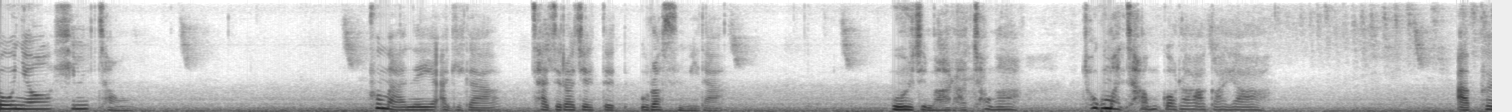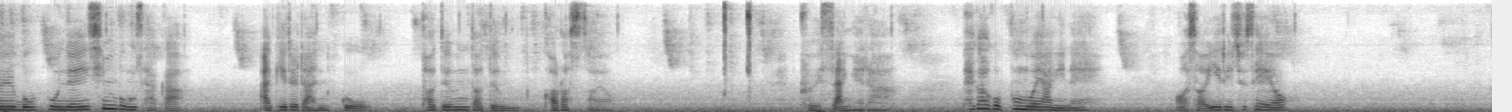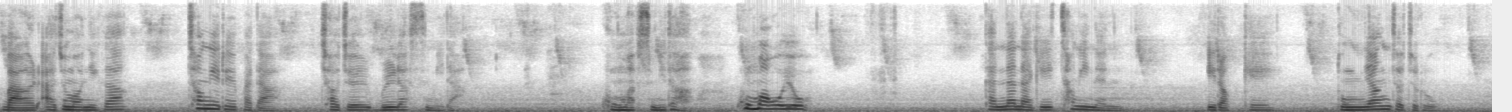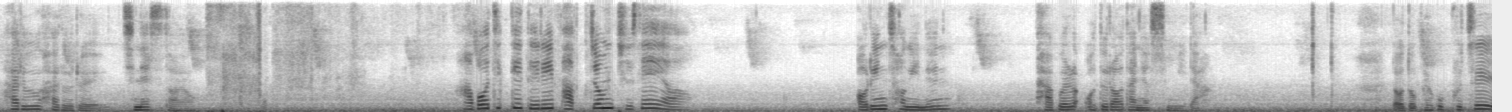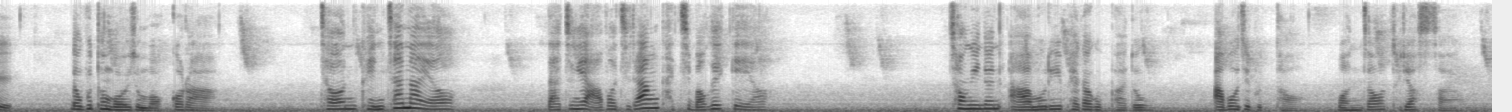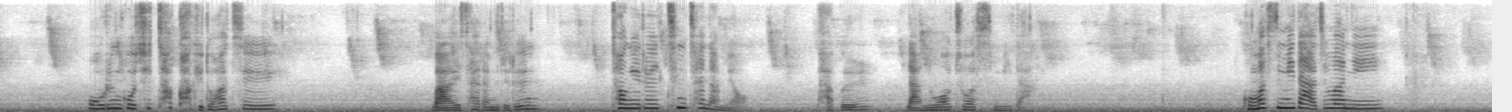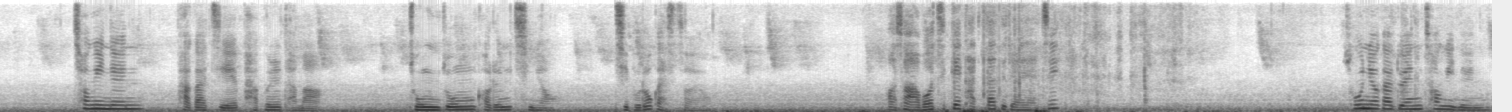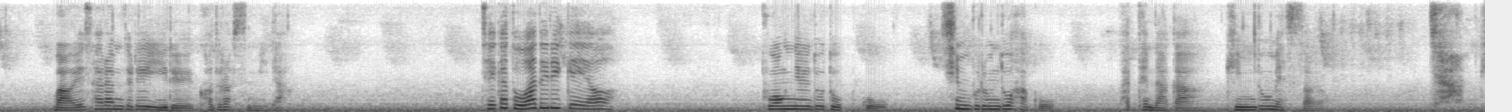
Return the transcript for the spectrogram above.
효녀 심청 품 안의 아기가 자지러질 듯 울었습니다. 울지 마라 청아 조금만 참거라 아가야. 앞을 못 보는 신봉사가 아기를 안고 더듬더듬 걸었어요. 불쌍해라. 배가 고픈 모양이네. 어서 이리 주세요. 마을 아주머니가 청이를 받아 젖을 물렸습니다. 고맙습니다. 고마워요. 갓난아기 청이는 이렇게 동량저주로 하루하루를 지냈어요. 아버지께들이 밥좀 주세요. 어린 청이는 밥을 얻으러 다녔습니다. 너도 배고프지? 너부터 뭘 좀 먹거라. 전 괜찮아요. 나중에 아버지랑 같이 먹을게요. 청이는 아무리 배가 고파도 아버지부터 먼저 드렸어요. 어른 것이 착하기도 하지. 마을 사람들은 청이를 칭찬하며 밥을 나누어 주었습니다. 고맙습니다, 아주머니. 청이는 바가지에 밥을 담아 종종 걸음치며 집으로 갔어요. 어서 아버지께 갖다 드려야지. 소녀가 된 청이는 마을 사람들의 일을 거들었습니다. 제가 도와드릴게요. 부엌일도 돕고 심부름도 하고 밭에 나가 김도 맸어요.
